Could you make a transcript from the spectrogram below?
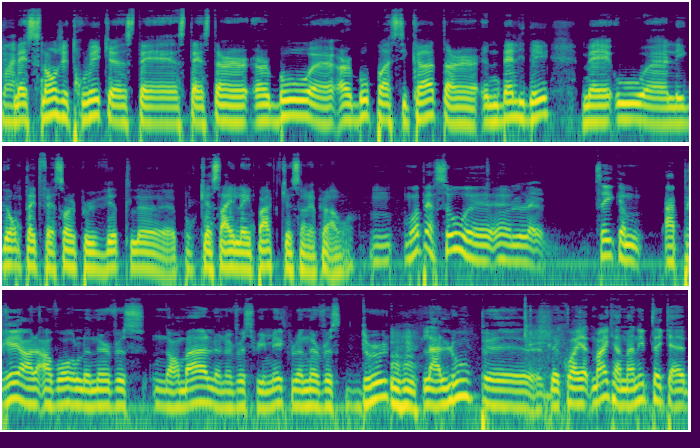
Ouais. Mais sinon, j'ai trouvé que c'était c'était c'était un, un beau euh, un beau posse-cote, un- une belle idée, mais où euh, les gars ont peut-être fait ça un peu vite là, pour que ça ait l'impact que ça aurait pu avoir. Mm. Moi, perso, euh, tu sais, comme après avoir le Nervous normal, le Nervous Remix, le Nervous 2, la loupe euh, de Quiet Mike, à un moment donné, peut-être qu'elle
